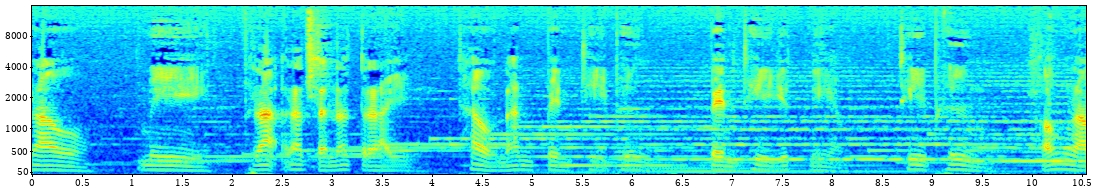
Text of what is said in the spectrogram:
เรามีพระรัตนตรัย เท่านั้นเป็นที่พึ่ง เป็นที่ยึดเหนี่ยวที่พึ่ง ของเรา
